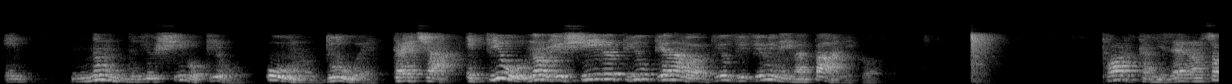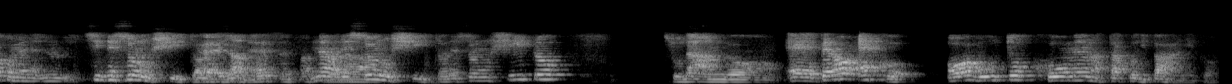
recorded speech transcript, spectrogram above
e non riuscivo più. Uno, due, tre ciak, e più non riuscivo, più, più, più, più, più mi veniva il panico porca miseria, non so come... Ne, sì, ne sono uscito. Eh, esatto, eh. No, ne sono uscito, ne sono uscito sudando. Eh, però ecco, ho avuto come un attacco di panico.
